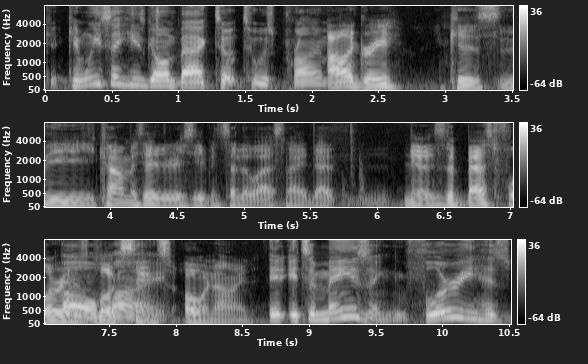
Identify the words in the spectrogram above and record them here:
Can, can we say he's going back to, to his prime? I'll agree because the commentators even said it last night that you know it's the best Fleury has Oh, looked my. since 09. It, it's amazing. Fleury has.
